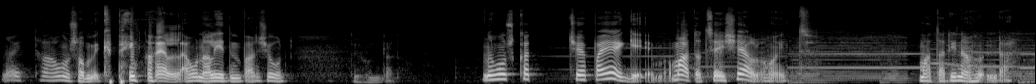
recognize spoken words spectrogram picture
No, inte har hon så mycket pengar heller. Hon har liten pension. till hundarna. No, hon ska köpa egen mat åt sig själv och inte mata dina hundar.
